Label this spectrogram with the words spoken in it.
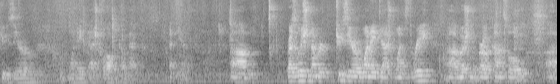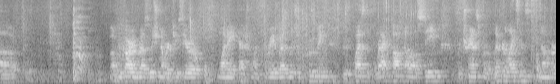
2018-12 and come back at the end. Um, Resolution number 2018-13, uh, motion of the Borough Council uh, regarding resolution number 2018-13, a resolution approving the request of Ragtop LLC for transfer of liquor license number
